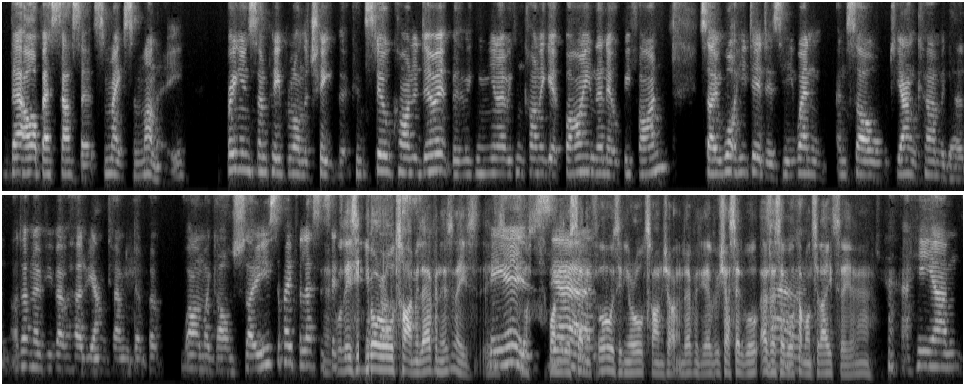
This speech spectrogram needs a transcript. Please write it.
their our best assets to make some money, bring in some people on the cheap that can still kind of do it, but we can, you know, we can kind of get by and then it'll be fine. So what he did is he went and sold Yann Kermorgant. I don't know if you've ever heard of Yann Kermorgant, but oh my gosh. So he used to play for Leicester City. Well, he's in your all time 11, isn't he? He's, he is. One yeah. of the centre forwards in your all time 11, which I said, well, as yeah. I said, we'll come on to later. Yeah. he, um,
